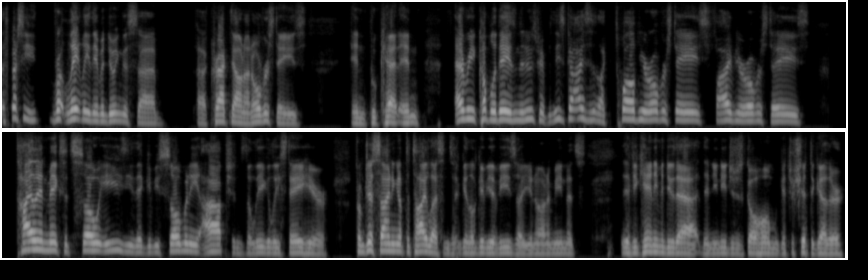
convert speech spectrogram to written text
especially lately they've been doing this uh, uh, crackdown on overstays in Phuket and every couple of days in the newspaper these guys are like 12 year overstays five year overstays. Thailand makes it so easy. They give you so many options to legally stay here. From just signing up to thai lessons again they'll give you a visa you know what i mean? It's if you can't even do that then you need to just go home and get your shit together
